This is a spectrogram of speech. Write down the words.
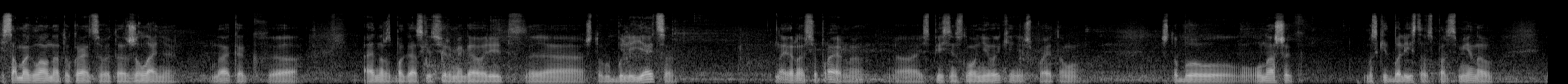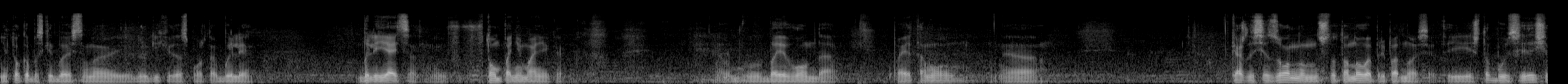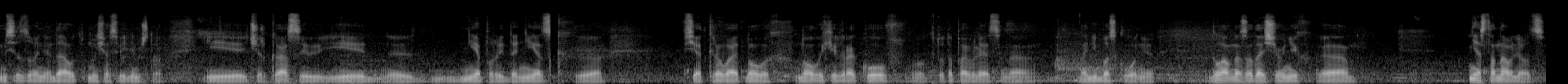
И самое главное от украинцев – это желание. Да, как Айнерс Багацкий все время говорит, чтобы были яйца. Наверное, все правильно. Из песни слова не выкинешь, поэтому чтобы у наших баскетболистов, спортсменов, не только баскетболистов, но и других видов спорта были, были яйца в, в том понимании, как в боевом, да. Поэтому э, каждый сезон он что-то новое преподносит. И что будет в следующем сезоне, да, вот мы сейчас видим, что и Черкасы, и э, Днепр, и Донецк, э, все открывают новых, новых игроков, кто-то появляется на, на небосклоне. Главная задача у них э, не останавливаться.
